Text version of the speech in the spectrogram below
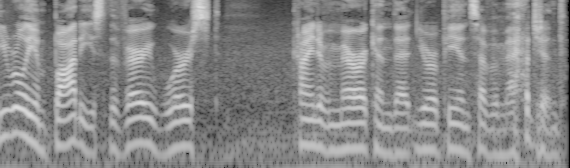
he really embodies the very worst kind of American that Europeans have imagined.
